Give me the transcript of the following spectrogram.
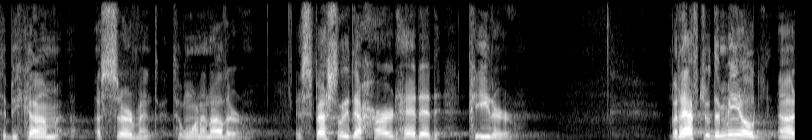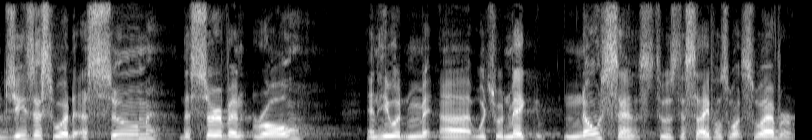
to become a servant to one another, especially the hard headed Peter. But after the meal, uh, Jesus would assume the servant role, and he would, uh, which would make no sense to his disciples whatsoever.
